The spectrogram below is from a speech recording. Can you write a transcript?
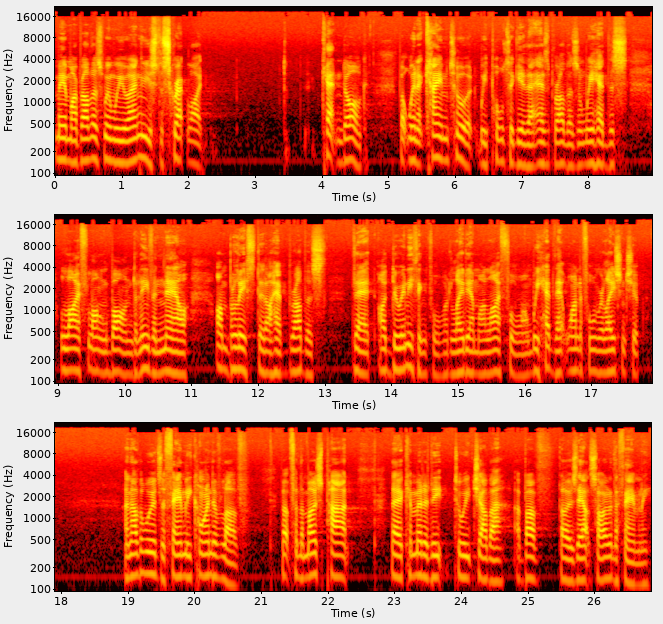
Me and my brothers, when we were young, used to scrap like cat and dog. But when it came to it, we pulled together as brothers and we had this lifelong bond. And even now, I'm blessed that I have brothers that I'd do anything for, I'd lay down my life for, and we have that wonderful relationship. In other words, a family kind of love. But for the most part, they are committed to each other above those outside of the family.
